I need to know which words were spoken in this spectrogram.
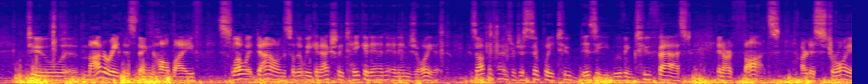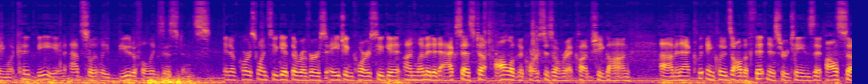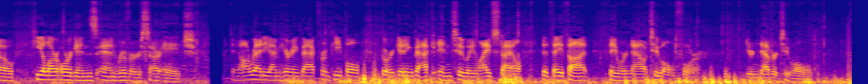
to moderate this thing called life, slow it down so that we can actually take it in and enjoy it. Because oftentimes we're just simply too busy, moving too fast, and our thoughts are destroying what could be an absolutely beautiful existence. And of course, once you get the reverse aging course, you get unlimited access to all of the courses over at Club Qigong. Um, and that cl- includes all the fitness routines that also heal our organs and reverse our age. And already I'm hearing back from people who are getting back into a lifestyle that they thought they were now too old for. You're never too old.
